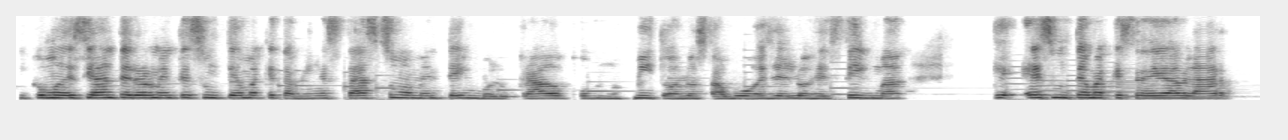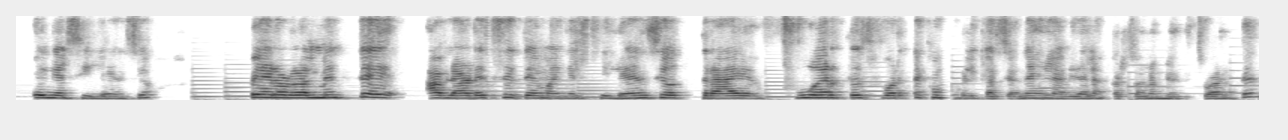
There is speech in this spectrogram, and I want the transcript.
Y como decía anteriormente, es un tema que también está sumamente involucrado con los mitos, los tabúes, los estigmas, que es un tema que se debe hablar en el silencio, pero realmente hablar de ese tema en el silencio trae fuertes, fuertes complicaciones en la vida de las personas menstruantes,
